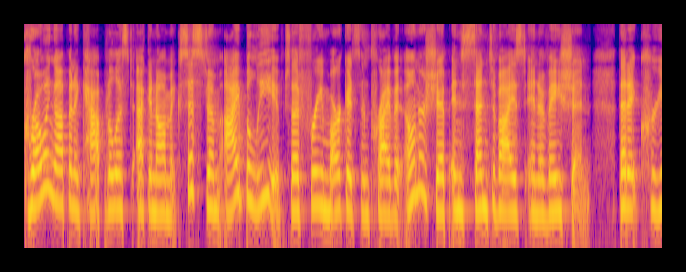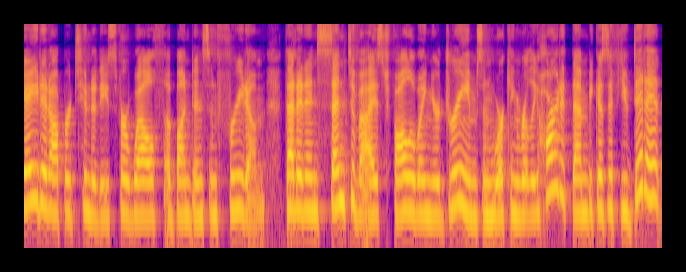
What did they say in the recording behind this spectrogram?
Growing up in a capitalist economic system, I believed that free markets and private ownership incentivized innovation, that it created opportunities for wealth, abundance, and freedom, that it incentivized following your dreams and working really hard at them because if you didn't,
